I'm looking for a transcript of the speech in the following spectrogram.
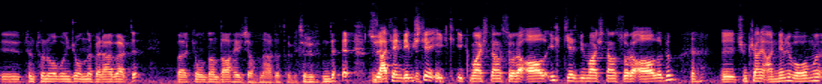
e, tüm turnuva boyunca onunla beraberdi. Belki ondan daha heyecanlardı tabii tribünde. Zaten demişti ya ilk ilk maçtan sonra ağ ilk kez bir maçtan sonra ağladım. E, çünkü hani annemle babamı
